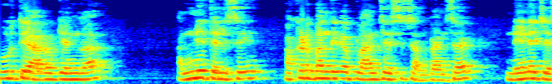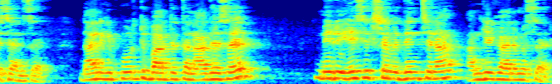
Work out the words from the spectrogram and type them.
పూర్తి ఆరోగ్యంగా అన్నీ తెలిసి పకడ్బందీగా ప్లాన్ చేసి చంపాను సార్ నేనే చేశాను సార్. దానికి పూర్తి బాధ్యత నాదే సార్. మీరు ఏ శిక్ష విధించినా అంగీకారమే సార్.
